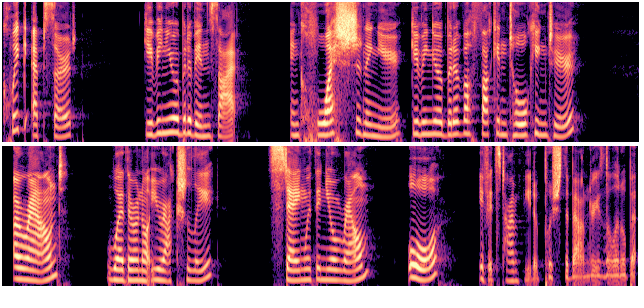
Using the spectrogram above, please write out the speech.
Quick episode, giving you a bit of insight and questioning you, giving you a bit of a fucking talking to around whether or not you're actually staying within your realm or if it's time for you to push the boundaries a little bit.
